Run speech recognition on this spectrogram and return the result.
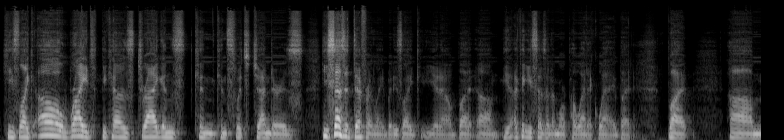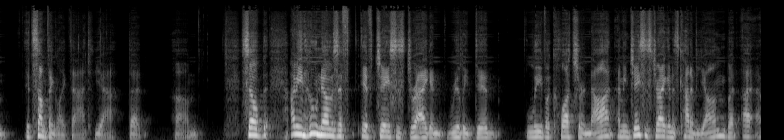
he's like, oh right, because dragons can can switch genders. He says it differently, but he's like, you know, but um, he, I think he says it in a more poetic way. But but um, it's something like that. Yeah, that. Um, so I mean, who knows if if Jace's dragon really did leave a clutch or not? I mean, Jace's dragon is kind of young, but I,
